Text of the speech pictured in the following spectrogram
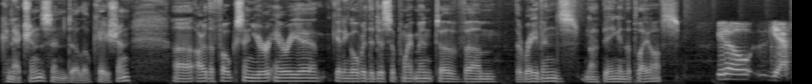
connections and uh, location, uh, are the folks in your area getting over the disappointment of um, the Ravens not being in the playoffs? You know, yes,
